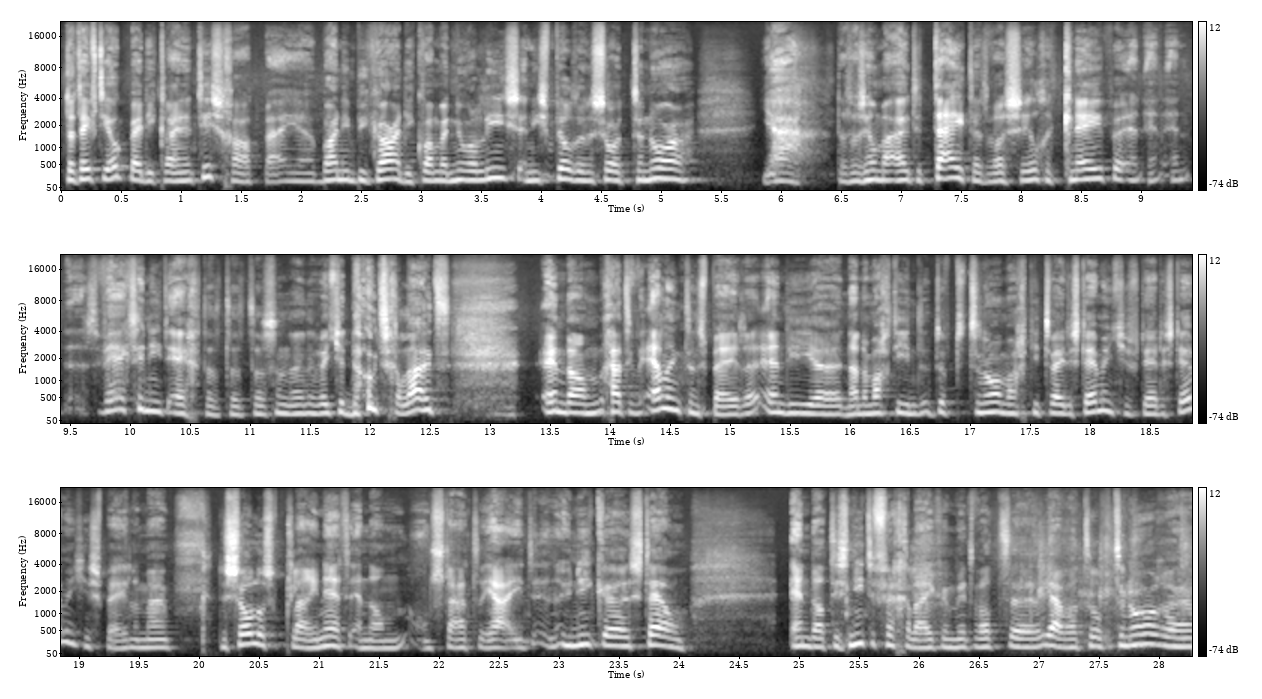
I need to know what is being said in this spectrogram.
Dat heeft hij ook bij die kleine Tis gehad, bij Barney Bigard. Die kwam uit New Orleans en die speelde een soort tenor. Ja, dat was helemaal uit de tijd. Dat was heel geknepen en, en, en het werkte niet echt. Dat, dat was een, een beetje doods geluid. En dan gaat hij Ellington spelen. En die, eh, nou dan mag hij op de tenor mag hij tweede stemmetje of derde stemmetje spelen. Maar de solos op klarinet. En dan ontstaat ja, een unieke stijl. En dat is niet te vergelijken met wat, eh, ja, wat op tenor. eh,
